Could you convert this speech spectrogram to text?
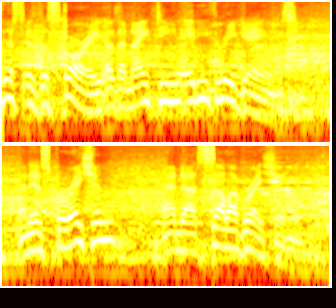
This is the story of the 1983 Games, an inspiration and a celebration.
